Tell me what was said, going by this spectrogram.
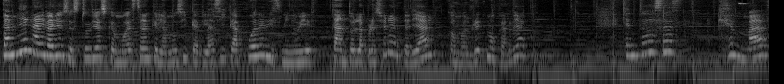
También hay varios estudios que muestran que la música clásica puede disminuir tanto la presión arterial como el ritmo cardíaco. Entonces, ¿qué más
